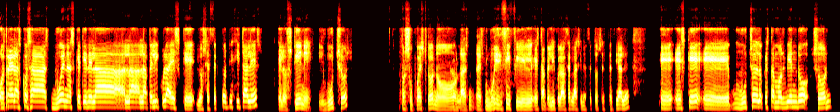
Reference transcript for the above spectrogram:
Otra de las cosas buenas que tiene la, la, película es que los efectos digitales, que los tiene y muchos, por supuesto, no es muy difícil esta película hacerla sin efectos especiales, eh, es que eh, mucho de lo que estamos viendo son,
